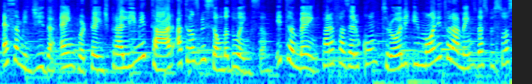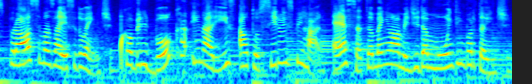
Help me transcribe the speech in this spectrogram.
Essa medida é importante para limitar a transmissão da doença e também para fazer o controle e monitoramento das pessoas próximas a esse doente. Cobrir boca e nariz ao tossir ou espirrar. Essa também é uma medida muito importante.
